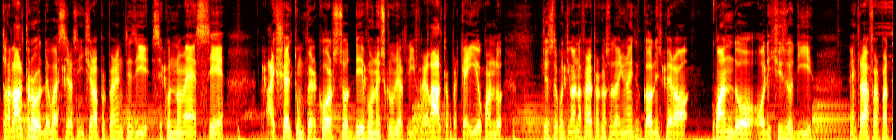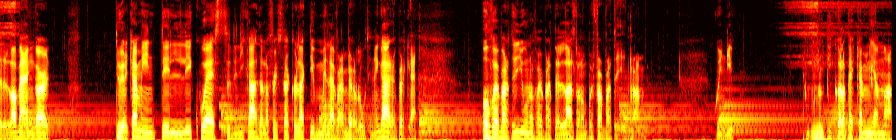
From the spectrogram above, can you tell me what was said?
tra l'altro, devo essere sincero, per parentesi, secondo me, se hai scelto un percorso, devono escluderti di fare l'altro. Perché io quando cioè, sto continuando a fare il percorso della United Colonies, però quando ho deciso di entrare a far parte della Vanguard teoricamente le quest dedicate alla Freestyle Collective me le avrebbero dovute negare perché o fai parte di uno o fai parte dell'altro, non puoi far parte di entrambi. Quindi, una piccola pecca mia, ma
